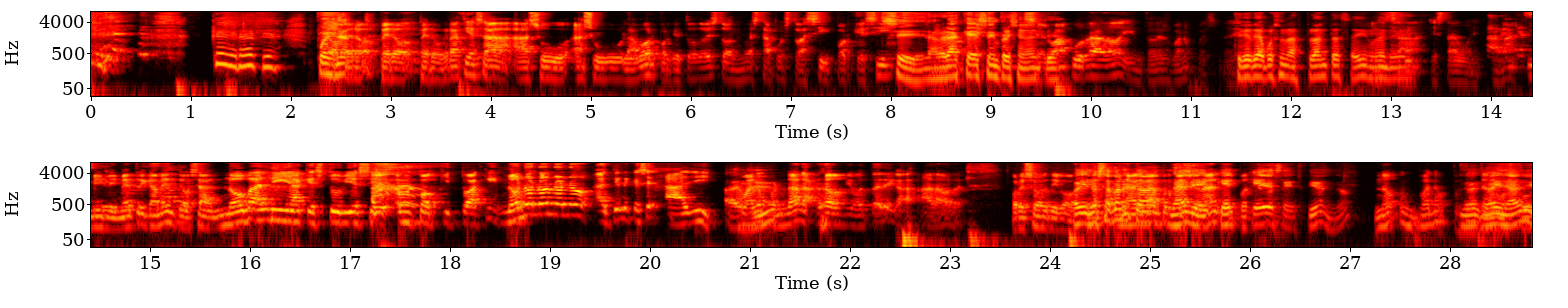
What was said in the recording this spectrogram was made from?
¡Qué gracia! Pues No, pero, pero, pero gracias a, a su, a su labor, porque todo esto no está puesto así porque sí. Sí, la verdad que es impresionante. Se lo ha currado y entonces, bueno, pues. eh, Sí que te ha puesto unas plantas ahí, ¿no? Está, está guay. Milimétricamente, o sea, no valía que estuviese un poquito aquí. No, no, no, no, no. Tiene que ser allí. ¿Allí? Bueno, pues nada, no, que botánica a la hora. Por eso os digo. Oye, no es se ha conectado nadie. profesional Qué, qué decepción, ¿no? No, bueno, pues No- no, hay nadie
